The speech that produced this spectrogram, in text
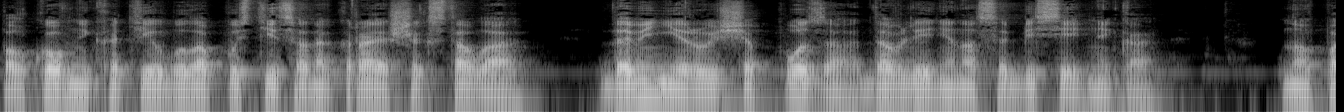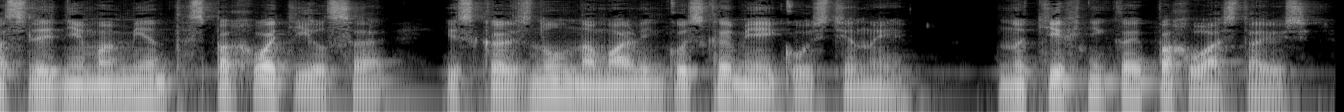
Полковник хотел было опуститься на краешек стола, доминирующая поза давления на собеседника, но в последний момент спохватился и скользнул на маленькую скамейку у стены. Но техникой похвастаюсь.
